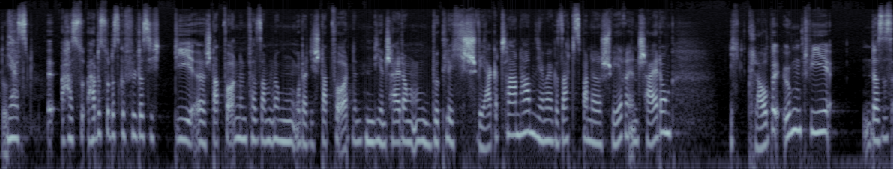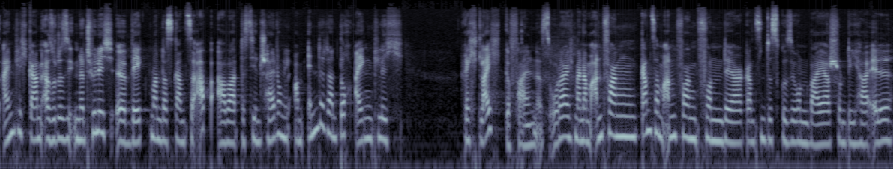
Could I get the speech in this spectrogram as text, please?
Das, Ja, hast, äh, hast hattest du das Gefühl, dass sich die äh, Stadtverordnetenversammlung oder die Stadtverordneten die Entscheidung wirklich schwer getan haben? Sie haben ja gesagt, es war eine schwere Entscheidung. ich glaube irgendwie, dass es eigentlich gar nicht, also das, natürlich äh, wägt man das Ganze ab, aber dass die Entscheidung am Ende dann doch eigentlich recht leicht gefallen ist, oder? Ich meine, am Anfang, ganz am Anfang von der ganzen Diskussion war ja schon DHL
